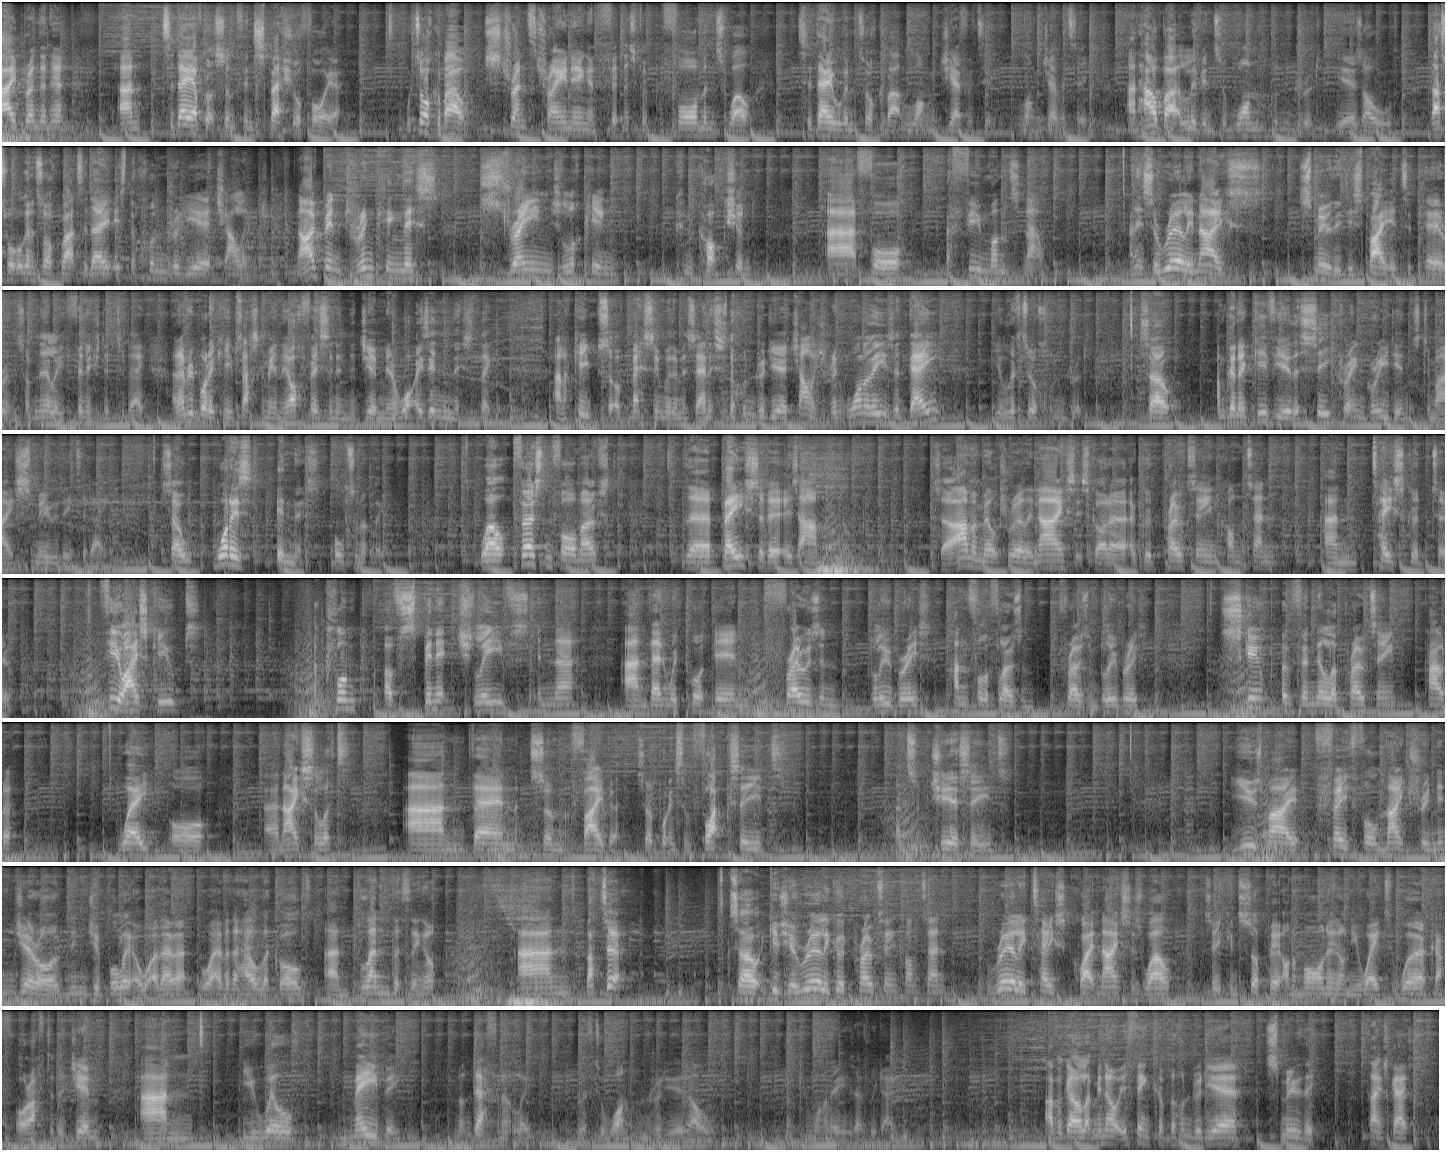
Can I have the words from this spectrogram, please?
Hi, Brendan here. And today I've got something special for you. We talk about strength training and fitness for performance. Well, today we're going to talk about longevity. Longevity. And how about living to 100 years old? That's what we're going to talk about today. It's the 100 year challenge. Now, I've been drinking this strange looking concoction uh, for a few months now. And it's a really nice smoothie despite its appearance. I've nearly finished it today. And everybody keeps asking me in the office and in the gym, you know, what is in this thing? And I keep sort of messing with them and saying, this is the 100 year challenge. Drink one of these a day, you live to 100. So I'm gonna give you the secret ingredients to my smoothie today. So what is in this, ultimately? Well, first and foremost, the base of it is almond milk. So almond milk's really nice, it's got a, a good protein content and tastes good too. A few ice cubes, a clump of spinach leaves in there, and then we put in frozen blueberries, handful of frozen, frozen blueberries, scoop of vanilla protein powder, whey or an isolate, and then some fibre. So I put in some flax seeds and some chia seeds. Use my faithful Nutri Ninja or Ninja Bullet or whatever, whatever the hell they're called and blend the thing up and that's it. So it gives you really good protein content, really tastes quite nice as well. So you can sup it on a morning on your way to work or after the gym and you will maybe, not definitely, live to 100 years old drinking one of these every day. Have a go, let me know what you think of the 100 year smoothie. Thanks guys.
